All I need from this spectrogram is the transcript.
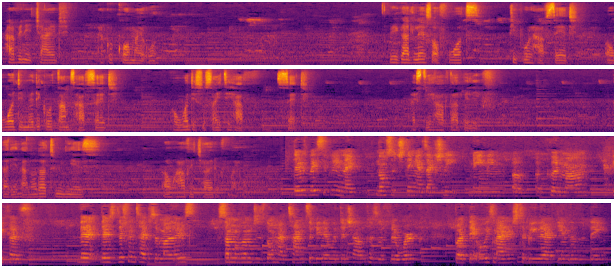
having a child I could call my own. Regardless of what people have said, or what the medical terms have said, or what the society have said, I still have that belief that in another two years I'll have a child of my own. There's basically like no such thing as actually naming a, a good mom because there there's different types of mothers. Some of them just don't have time to be there with their child because of their work, but they always manage to be there at the end of the day.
